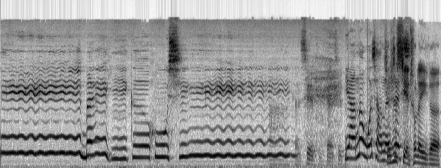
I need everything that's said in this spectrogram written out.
你每一个呼吸。感谢主，感谢主。呀，那我想呢，其实写出了一个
